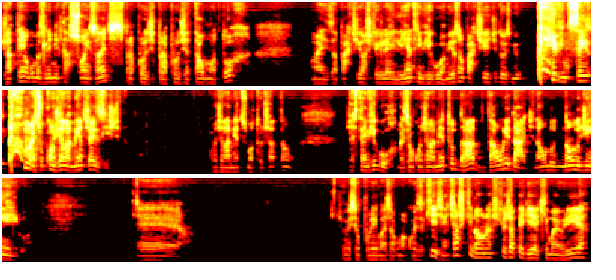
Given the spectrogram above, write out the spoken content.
Já tem algumas limitações antes para projetar o motor, mas a partir, acho que ele, ele entra em vigor mesmo a partir de 2026, mas o congelamento já existe. O congelamento dos motores já estão já está em vigor, mas é um congelamento da, da unidade, não do, não do dinheiro. É, Deixa eu ver se eu pulei mais alguma coisa aqui, gente. Acho que não, né? Acho que eu já peguei aqui a maioria.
